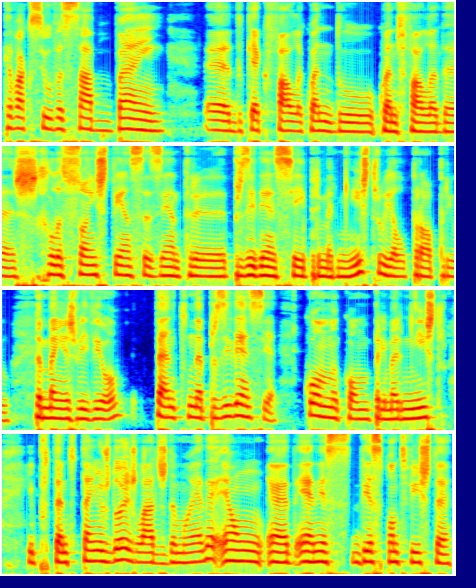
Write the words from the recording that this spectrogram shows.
Cavaco Silva sabe bem uh, do que é que fala quando, quando fala das relações tensas entre presidência e primeiro-ministro, ele próprio também as viveu, tanto na presidência como como primeiro-ministro e portanto tem os dois lados da moeda. É um é, é nesse desse ponto de vista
